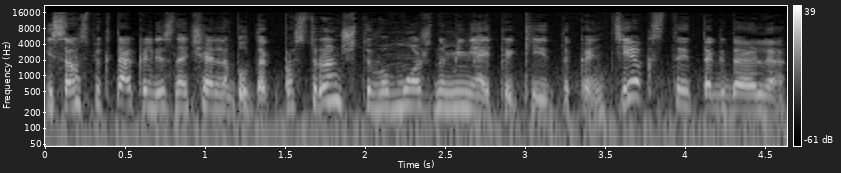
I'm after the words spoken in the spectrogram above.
И сам спектакль изначально был так построен, что его можно менять какие-то контексты и так далее.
